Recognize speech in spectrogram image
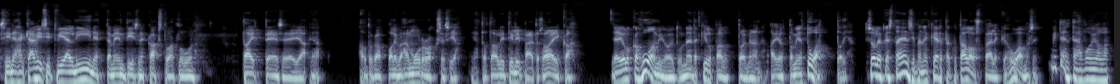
Siinähän kävi sitten vielä niin, että mentiin sinne 2000-luvun taitteeseen ja, ja autokauppa oli vähän murroksessa ja, ja tota, oli tilipäätösaika. Ja ei ollutkaan huomioitu näitä kilpailutoiminnan aiheuttamia tuottoja. Se oli oikeastaan ensimmäinen kerta, kun talouspäällikkö huomasi, miten tämä voi olla,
